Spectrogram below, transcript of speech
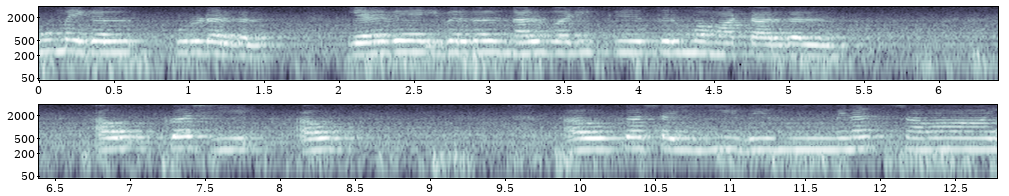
ஊமைகள் குருடர்கள் எனவே இவர்கள் நல்வழிக்கு திரும்ப மாட்டார்கள் அவு கஷி அவு أو كشيب من السماء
